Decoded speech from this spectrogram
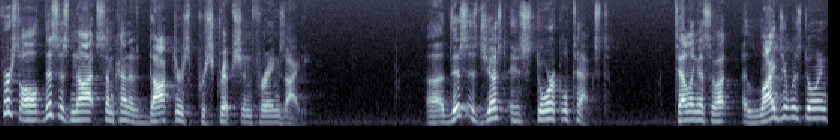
First of all, this is not some kind of doctor's prescription for anxiety. Uh, this is just a historical text telling us what Elijah was doing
